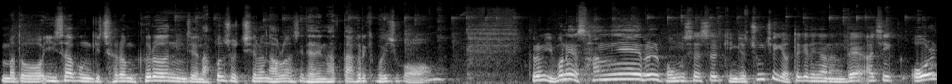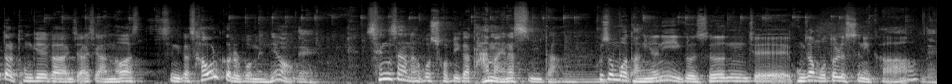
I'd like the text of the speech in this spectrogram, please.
아마도 2, 4분기처럼 그런 이제 나쁜 수치는 나올 가능성이 대단히 낮다. 그렇게 보여지고. 그럼 이번에 상해를 봉쇄했을 경제 충격이 어떻게 되냐는데 아직 5월달 통계가 이제 아직 안 나왔으니까 4월 거를 보면요. 네. 생산하고 소비가 다 마이너스입니다. 그래서 뭐 당연히 이것은 이제 공장 못 돌렸으니까 네.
